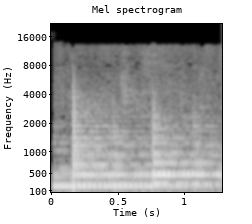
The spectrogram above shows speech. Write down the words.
Música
